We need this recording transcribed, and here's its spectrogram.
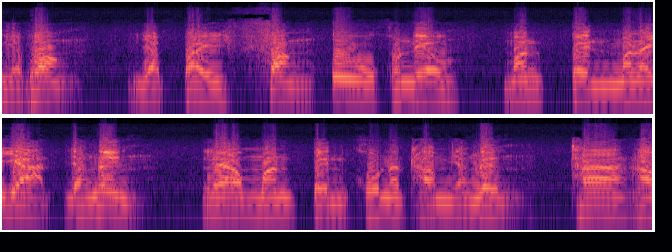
เหี่ยพ่อง อย่าไปฟังอู้คนเดียว มันเป็นมารยาทอย่างหนึ่ง แล้วมันเป็นคุณธรรมอย่างหนึ่ง ถ้าเฮา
